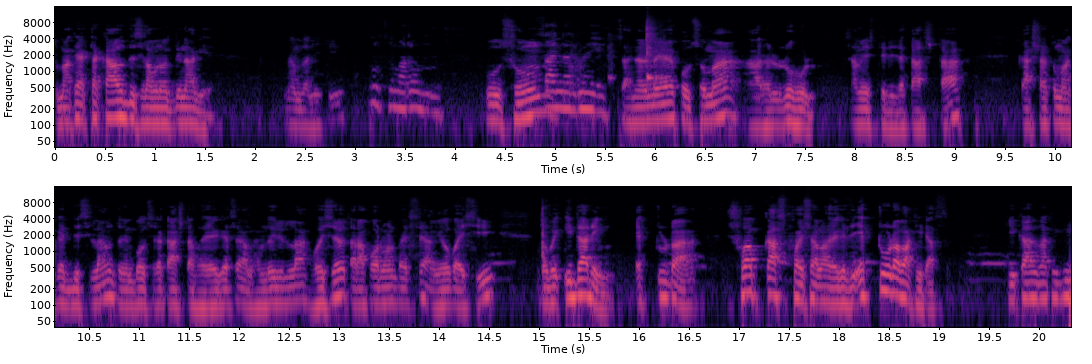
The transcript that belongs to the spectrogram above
তোমাকে একটা কাজ দিয়েছিলাম অনেকদিন আগে। নাম জানি কি? কুলসুম চাইনার মেয়ে। কুলসুমা আর হলো রুহুল স্বামী স্ত্রী যে কাজটা। কাজটা তোমাকে দিছিলাম তুমি বলছিলে কাজটা হয়ে গেছে আলহামদুলিল্লাহ হয়েছে তারা প্রমাণ পাইছে আমিও পাইছি। তবে ইদারিং একটুটা সব কাজ ফয়সালা হয়ে গেছে। একটুটা বাকি আছে। কি কাজ বাকি? কি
